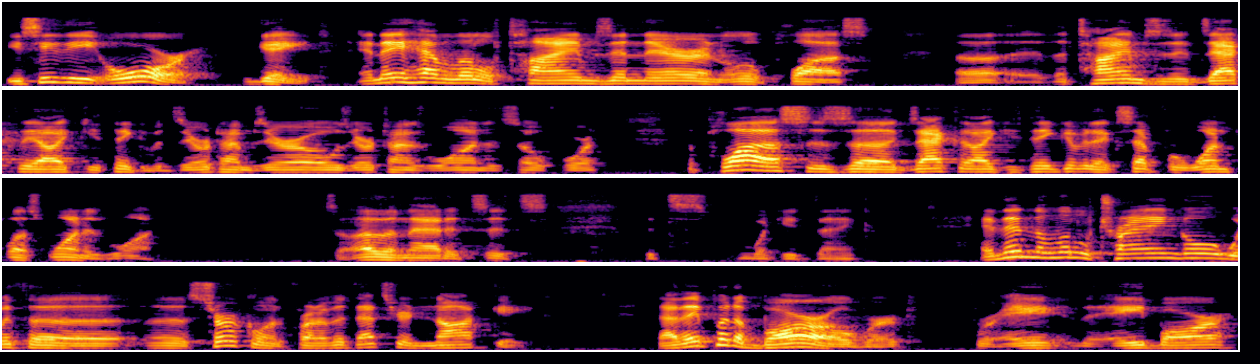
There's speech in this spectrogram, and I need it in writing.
You see the OR gate, and they have a little times in there and a little plus. Uh, the times is exactly like you think of it 0 times 0, 0 times 1, and so forth. The plus is uh, exactly like you think of it, except for 1 plus 1 is 1. So other than that, it's it's it's what you'd think. And then the little triangle with a, a circle in front of it, that's your NOT gate. Now they put a bar over it for a the A bar.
